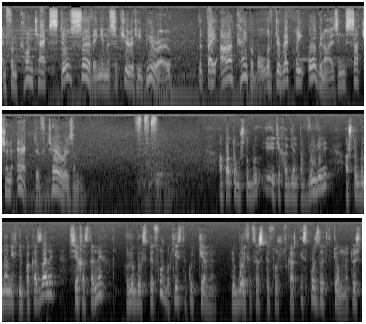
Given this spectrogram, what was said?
and from contacts still serving in the Security Bureau that they are capable of directly organising such an act of terrorism. А потом, чтобы этих агентов вывели, а чтобы на них не показали, всех остальных в любых спецслужбах есть такой термин. Любой офицер спецслужб скажет, использовать в темную. То есть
